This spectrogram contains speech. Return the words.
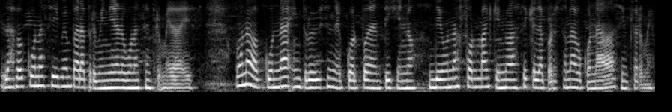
Las vacunas sirven para prevenir algunas enfermedades. Una vacuna introduce en el cuerpo de antígeno de una forma que no hace que la persona vacunada se enferme,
